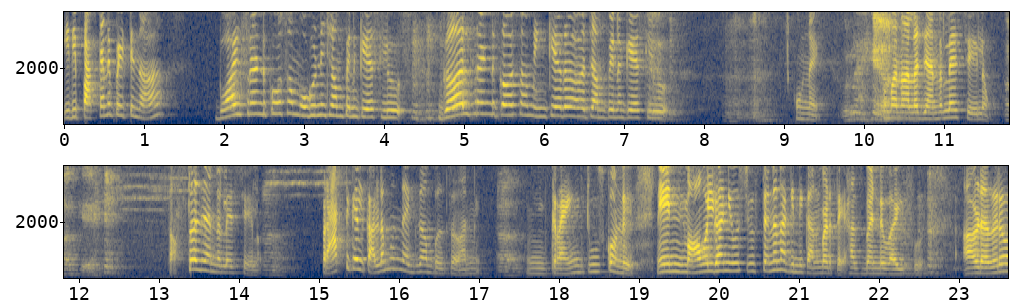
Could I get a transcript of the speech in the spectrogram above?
ఇది పక్కన పెట్టిన బాయ్ ఫ్రెండ్ కోసం మొగుడిని చంపిన కేసులు గర్ల్ ఫ్రెండ్ కోసం ఇంకేదో చంపిన కేసులు ఉన్నాయి. సో మనం అలా జనరలైజ్ చేయలేం. అస్సలు జనరలైజ్ చేయలేం. ప్రాక్టికల్ కళ్ళ ముందు ఎగ్జాంపుల్స్ అవన్నీ క్రైమ్ చూసుకోండి. నేను మామూలుగా న్యూస్ చూస్తేనే నాకు ఇన్ని కనబడతాయి. హస్బెండ్ వైఫ్ ఆవిడెవరో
